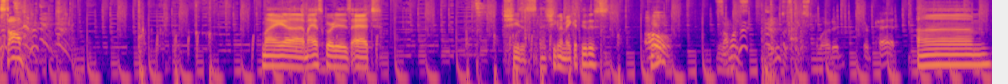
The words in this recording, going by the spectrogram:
Stomp. My uh my escort is at Jesus, is she gonna make it through this? Oh. Someone's thing just exploded. Their pet. Um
